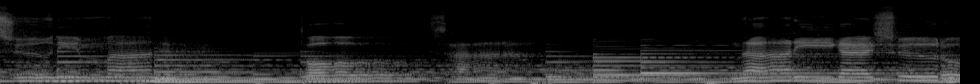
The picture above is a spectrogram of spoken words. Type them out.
예수님만을 더욱 사랑 날이 갈수록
